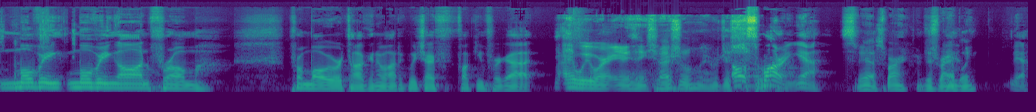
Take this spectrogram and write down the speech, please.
moving moving on from from what we were talking about, which I fucking forgot. And we weren't anything special. We were just Oh, sparring, yeah, Yeah, sparring. We're just rambling. yeah.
